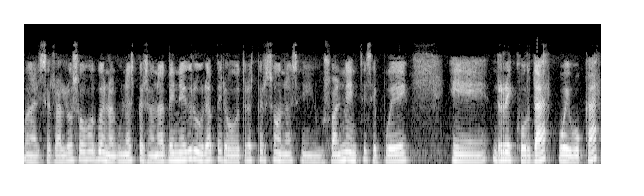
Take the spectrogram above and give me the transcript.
al cerrar los ojos, bueno, algunas personas ven negrura, pero otras personas eh, usualmente se puede eh, recordar o evocar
